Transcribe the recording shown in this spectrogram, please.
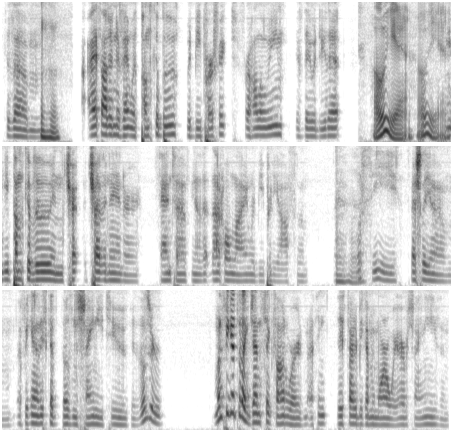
because um hmm I thought an event with Pumpkaboo would be perfect for Halloween if they would do that. Oh yeah. Oh yeah. maybe Pumpkaboo and Tre- Trevenant or Phantump, you know, that, that whole line would be pretty awesome. Uh, Uh-huh. We'll see, especially um, if we can at least get those in shiny too, because those are once we get to like Gen six onward, I think they started becoming more aware of shinies and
